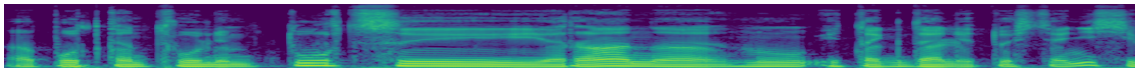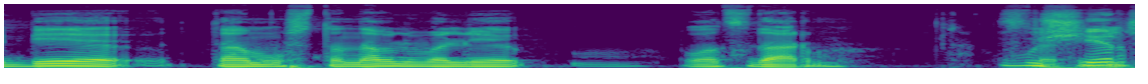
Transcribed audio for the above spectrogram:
э, под контролем Турции, Ирана, ну и так далее. То есть они себе там устанавливали плацдарм. В ущерб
